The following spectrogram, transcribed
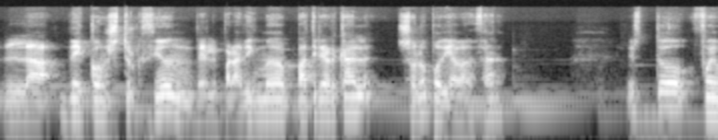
la deconstrucción del paradigma patriarcal solo podía avanzar. Esto fue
